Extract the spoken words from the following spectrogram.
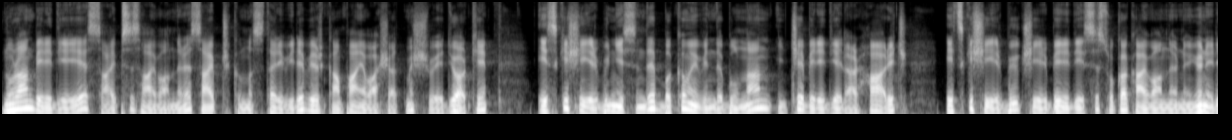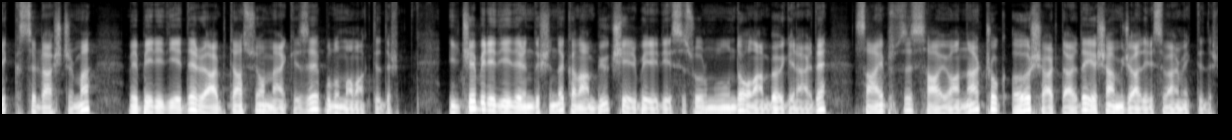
Nurhan Belediye'ye sahipsiz hayvanlara sahip çıkılması talebiyle bir kampanya başlatmış ve diyor ki, Eskişehir bünyesinde bakım evinde bulunan ilçe belediyeler hariç, Eskişehir Büyükşehir Belediyesi sokak hayvanlarına yönelik kısırlaştırma ve belediyede rehabilitasyon merkezi bulunmamaktadır. İlçe belediyelerin dışında kalan Büyükşehir Belediyesi sorumluluğunda olan bölgelerde sahipsiz hayvanlar çok ağır şartlarda yaşam mücadelesi vermektedir.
